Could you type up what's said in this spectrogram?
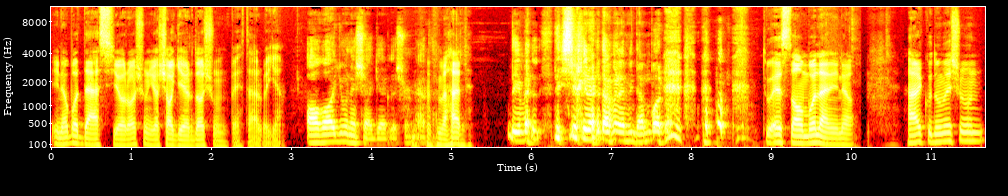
اینا با دستیاراشون یا شاگرداشون بهتر بگم. آقایون شاگردشون بله. دی شوخی رو ادامه نمیدم تو استانبول اینا. هر کدومشون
